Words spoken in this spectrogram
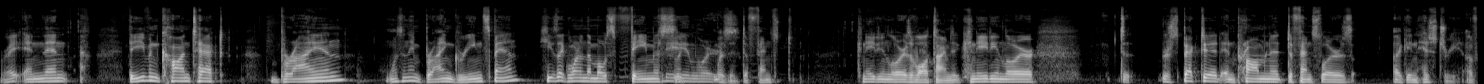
right? And then they even contact Brian. What's his name? Brian Greenspan. He's like one of the most famous Canadian like, lawyers. Was it defense Canadian lawyers of all time? A Canadian lawyer, d- respected and prominent defense lawyers like in history of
